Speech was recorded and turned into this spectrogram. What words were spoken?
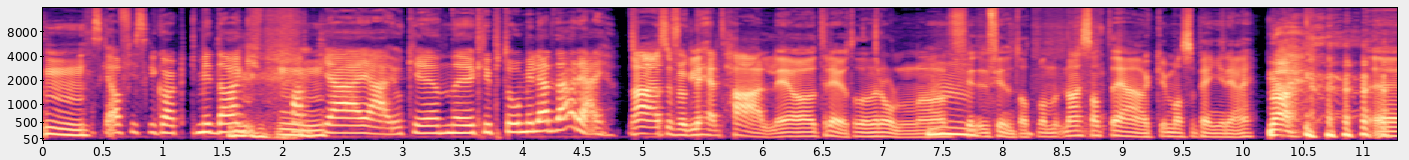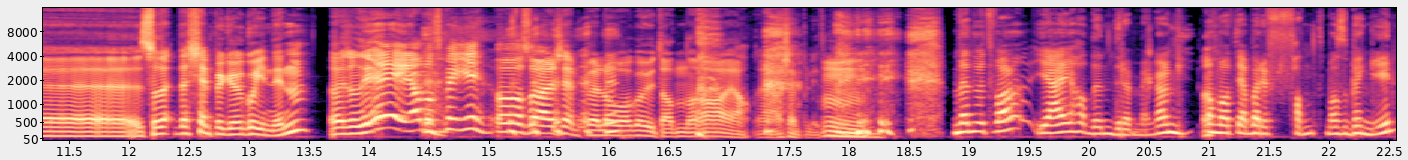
Mm. Skal jeg ha fiskekaker til middag? Fuck, jeg er jo ikke en eh, kryptomilliardær, jeg. Nei, er selvfølgelig helt herlig å tre ut av den rollen og Mm. finne ut at man Nei, sant, jeg har jo ikke masse penger, jeg. Nei. Eh, så det, det er kjempegøy å gå inn i den. Og det er sånn, «Hey, jeg har masse penger Og så er det kjempelov å gå ut av den. Og, ah, ja, jeg har kjempelite. Men vet du hva? Jeg hadde en drøm en gang om at jeg bare fant masse penger.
